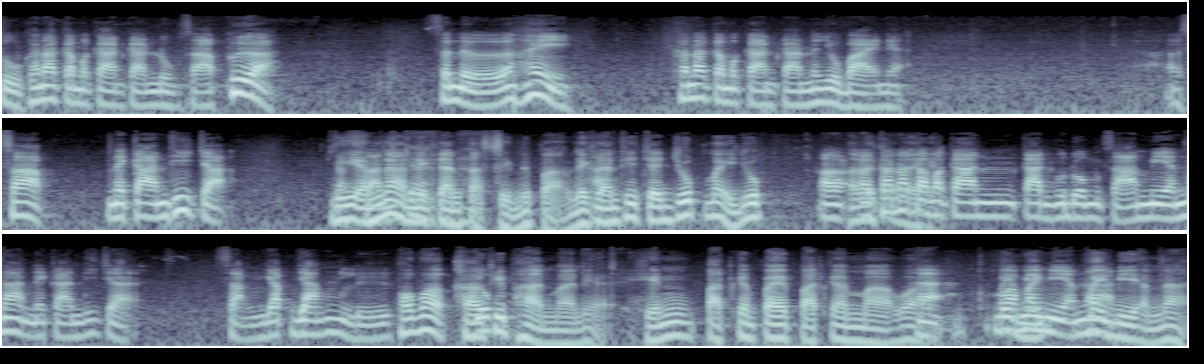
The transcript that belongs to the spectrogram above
สู่คณะกรรมการการอุดมศึกษาเพื่อเสนอให้คณะกรรมการการนโยบายเนี่ยอ่าทราบในการที่จะมีอำนาจในการตัดสินหรือเปล่า ในการที่จะยุบไม่ยุบเอ่ออะไรต่อคอะไรณะกรรมการการอุดมศึกษามีอำนาจในการที่จะสั่งยับยั้งหรือ เพราะว่าคราวยุบที่ผ่านมาเนี่ย เห็นปัดกันไปปัดกันมาว่าฮะว่าไม่มีอำนาจไม่มีอำนาจ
